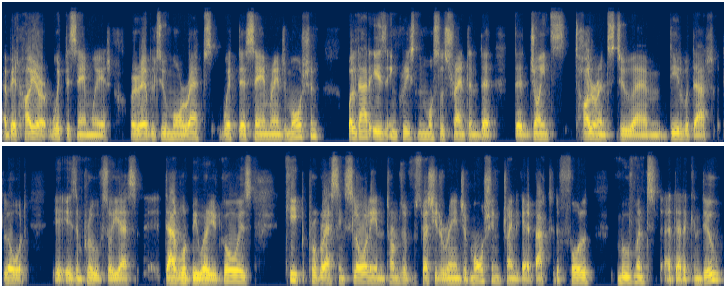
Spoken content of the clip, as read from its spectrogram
a bit higher with the same weight, or you're able to do more reps with the same range of motion, well, that is increasing muscle strength and the, the joints tolerance to um, deal with that load is improved. So yes, that would be where you'd go is keep progressing slowly in terms of especially the range of motion, trying to get back to the full movement uh, that it can do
